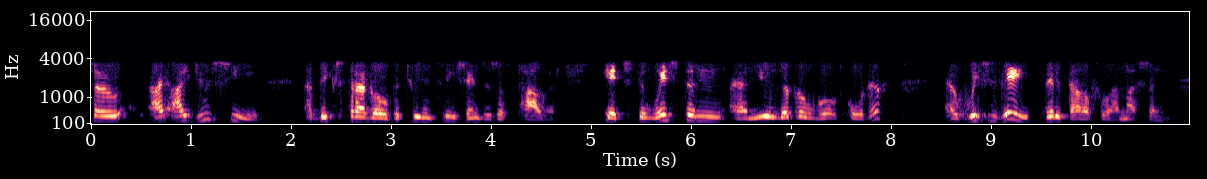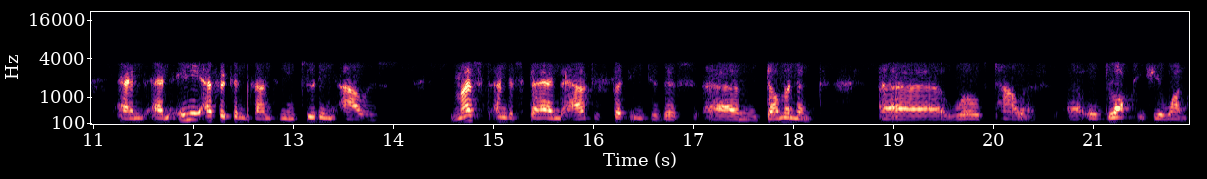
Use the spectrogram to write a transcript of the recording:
so I, I do see a big struggle between three centers of power. It's the Western uh, new liberal world order, uh, which is very, very powerful, I must say. And, and any African country, including ours, must understand how to fit into this um, dominant uh, world power uh, or bloc, if you want.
